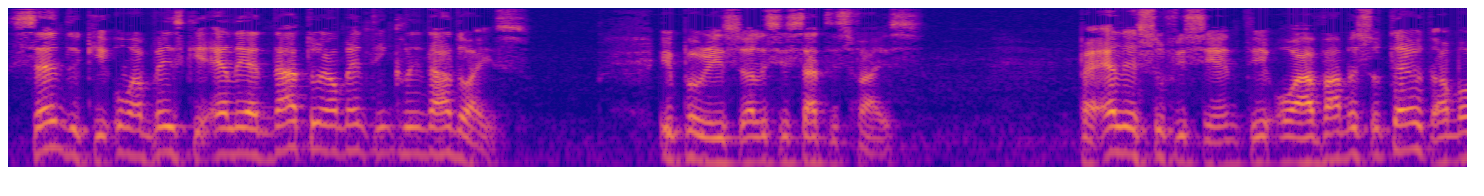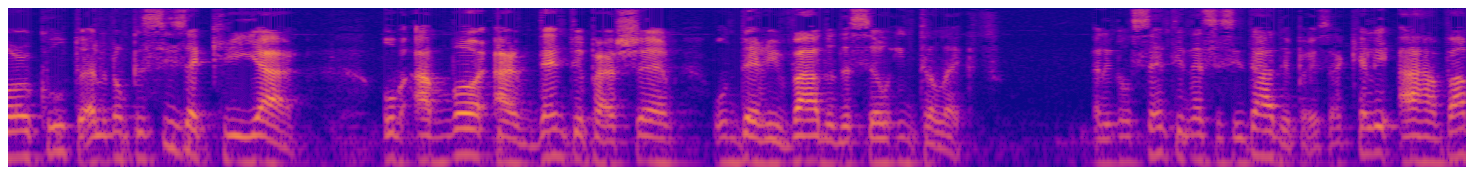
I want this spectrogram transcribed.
sendo que uma vez que ele é naturalmente inclinado a isso, e por isso ele se satisfaz. Para ele é suficiente o avam esotérico, o amor oculto. Ele não precisa criar um amor ardente para Hashem, um derivado do seu intelecto ele não sente necessidade para isso. Aquele ahavá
